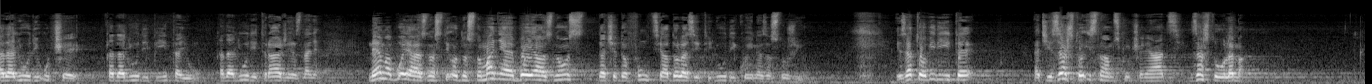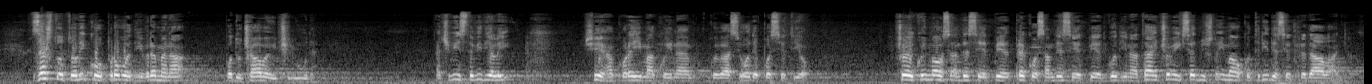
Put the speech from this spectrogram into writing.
kada ljudi uče, kada ljudi pitaju, kada ljudi traže znanje, nema bojaznosti, odnosno manja je bojaznost da će do funkcija dolaziti ljudi koji ne zaslužuju. I zato vidite, znači zašto islamski učenjaci, zašto ulema, zašto toliko provodi vremena podučavajući ljude. Znači vi ste vidjeli šeha Kurejima koji, nam, koji vas je ovdje posjetio, čovjek koji ima 85, preko 85 godina, taj čovjek sedmično ima oko 30 predavanja.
